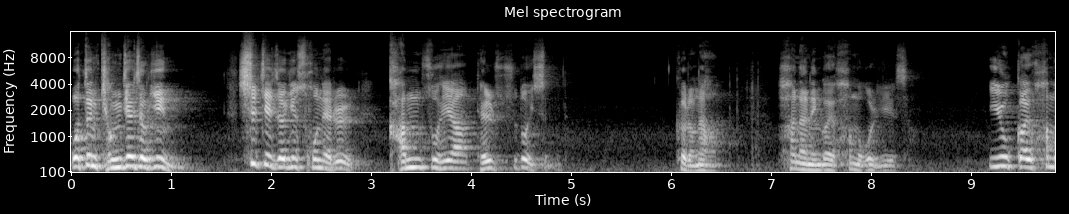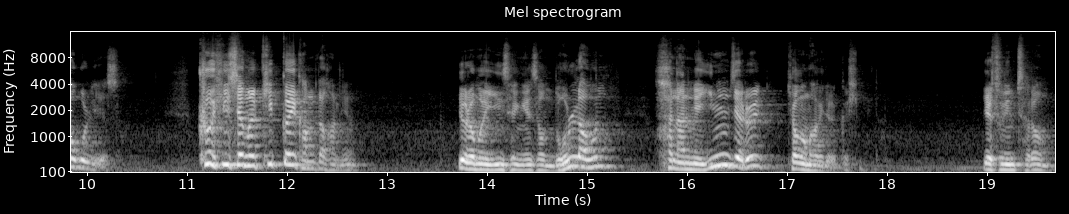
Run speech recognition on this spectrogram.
어떤 경제적인 실제적인 손해를 감수해야 될 수도 있습니다. 그러나 하나님과의 화목을 위해서 이웃과의 화목을 위해서 그 희생을 기꺼이 감당하면 여러분의 인생에서 놀라운 하나님의 임재를 경험하게 될 것입니다. 예수님처럼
